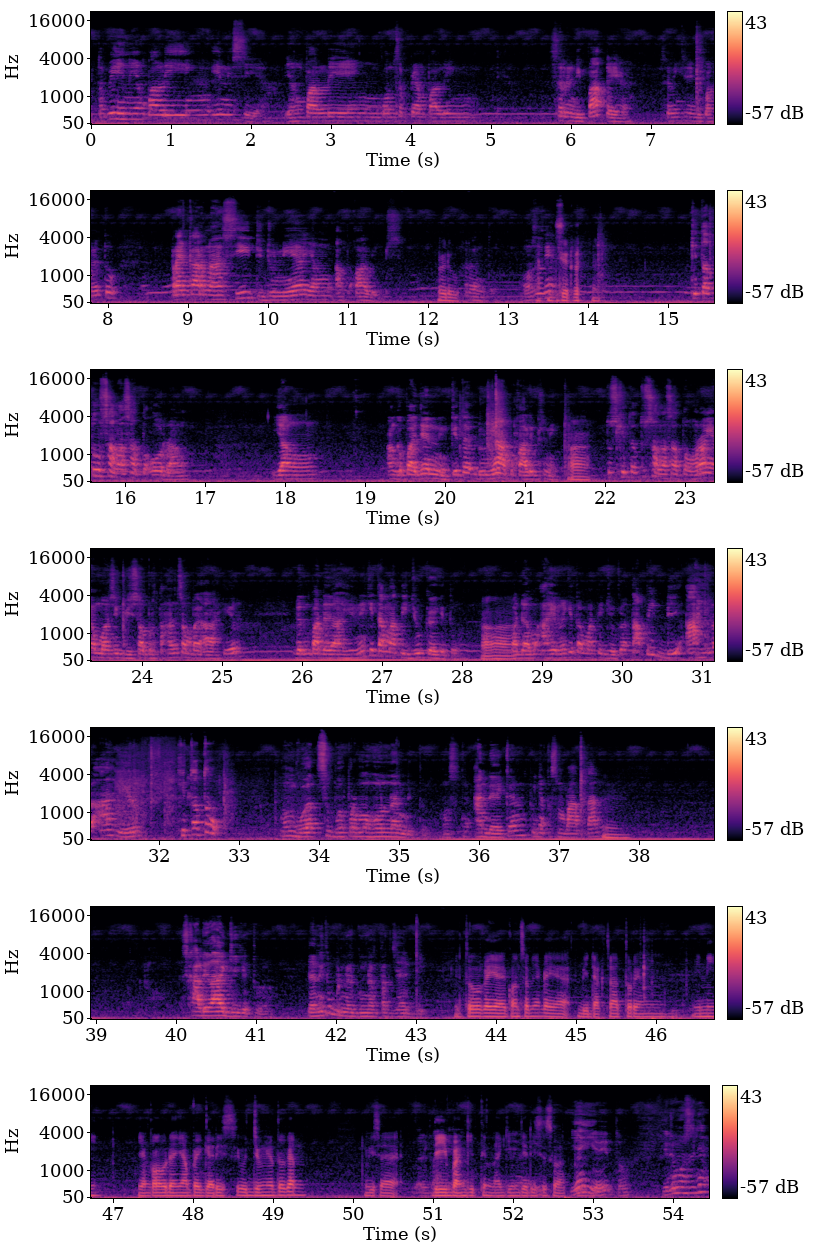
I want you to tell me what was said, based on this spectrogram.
Tapi ini yang paling ini sih ya yang paling konsep yang paling sering dipakai ya sering sering dipakai tuh reinkarnasi di dunia yang apokalips waduh. Keren tuh. Maksudnya anjir kita tuh salah satu orang yang anggap aja nih kita dunia apokalips nih. Ah. Terus kita tuh salah satu orang yang masih bisa bertahan sampai akhir dan pada akhirnya kita mati juga gitu. Ah. Pada akhirnya kita mati juga tapi di akhir-akhir kita tuh membuat sebuah permohonan gitu. Maksudnya andai kan punya kesempatan hmm. sekali lagi gitu. Dan itu benar-benar terjadi itu kayak konsepnya kayak bidak catur yang ini yang kalau udah nyampe garis ujungnya tuh kan bisa Balik dibangkitin lagi Iya, menjadi iya. sesuatu. Ya iya itu. Jadi maksudnya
